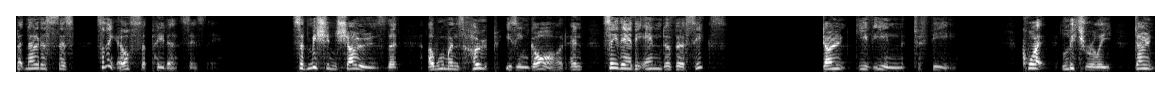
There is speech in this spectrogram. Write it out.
But notice there's something else that Peter says there. Submission shows that a woman's hope is in God. And see there the end of verse 6? Don't give in to fear. Quite literally, don't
